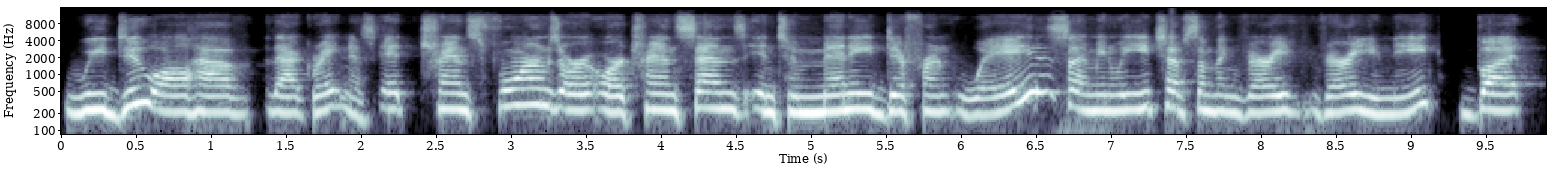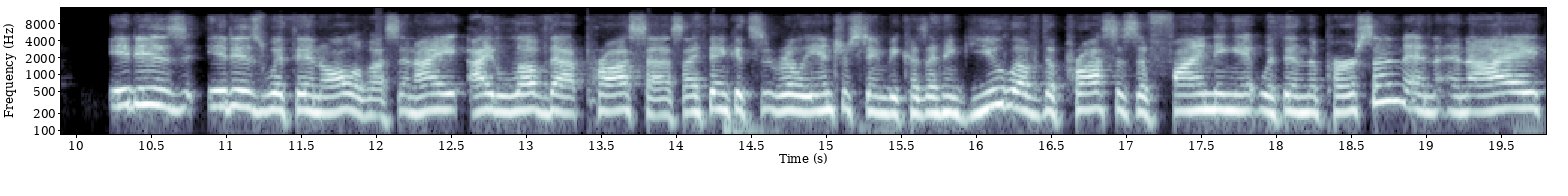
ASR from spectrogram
we do all have that greatness. It transforms or, or transcends into many different ways. I mean, we each have something very, very unique, but it is it is within all of us. And i i love that process. I think it's really interesting because i think you love the process of finding it within the person. And and i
